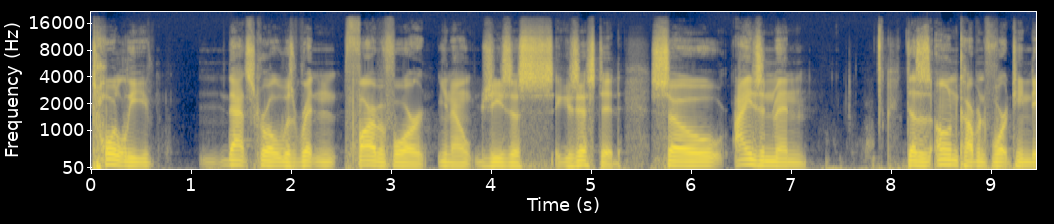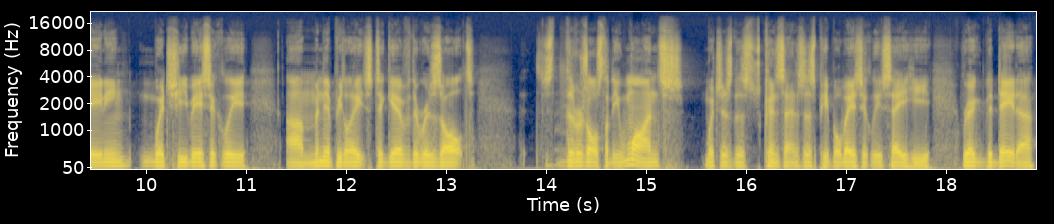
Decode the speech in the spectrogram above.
totally that scroll was written far before you know Jesus existed. So Eisenman does his own carbon 14 dating, which he basically um, manipulates to give the result, the results that he wants, which is this consensus. People basically say he rigged the data,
